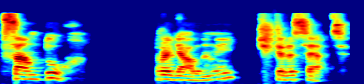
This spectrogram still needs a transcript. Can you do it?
сам дух проявлений через серце.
